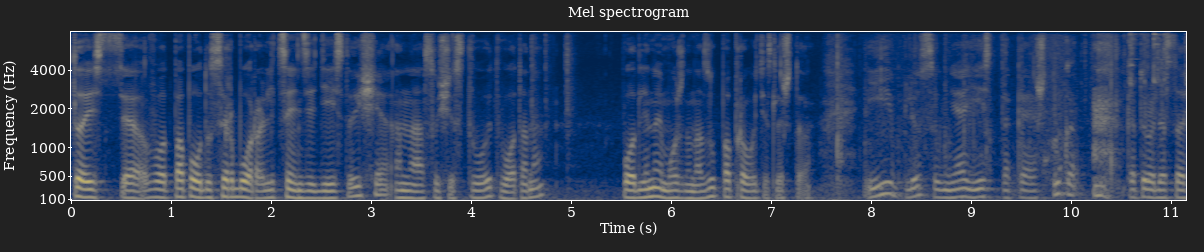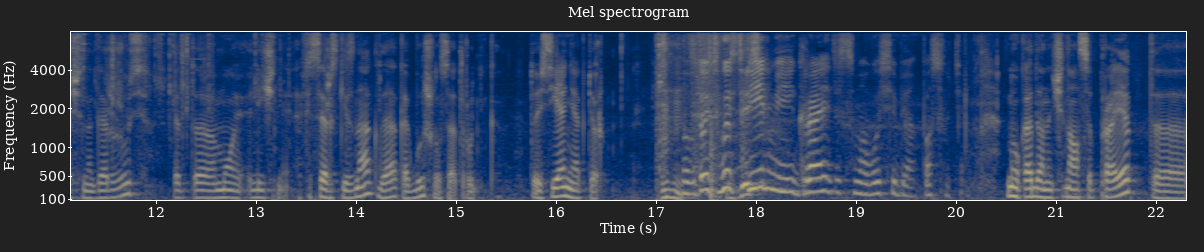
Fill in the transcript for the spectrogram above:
То есть, э, вот по поводу сырбора, лицензия действующая, она существует, вот она. Подлинная, можно на зуб попробовать, если что. И плюс у меня есть такая штука, которой достаточно горжусь. Это мой личный офицерский знак, да, как бывшего сотрудника. То есть я не актер. Ну, то есть вы Здесь- в фильме играете самого себя, по сути. Но когда начинался проект, э,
